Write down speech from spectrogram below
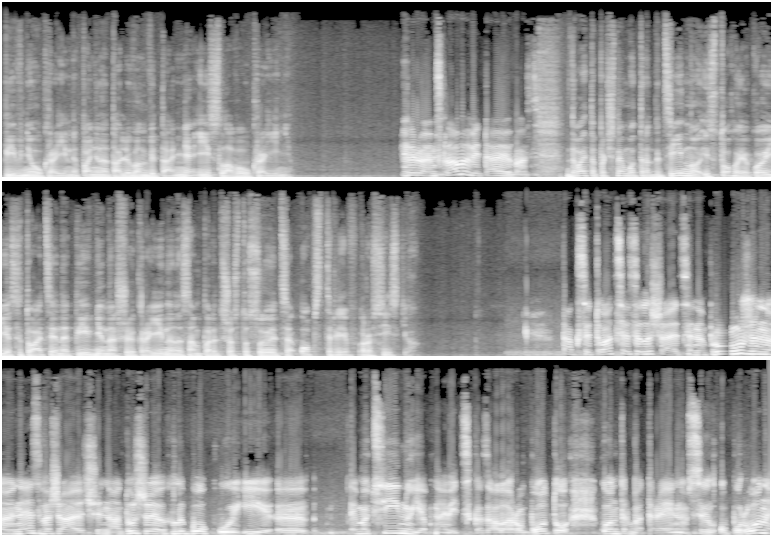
Півдня України. Пані Наталю, вам вітання і слава Україні. Героям слава вітаю вас. Давайте почнемо традиційно із того, якою є ситуація на півдні нашої країни, насамперед, що стосується обстрілів російських. Так, ситуація залишається напруженою, незважаючи на дуже глибоку і е, емоційну, я б навіть сказала, роботу контрбатарейну сил оборони.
